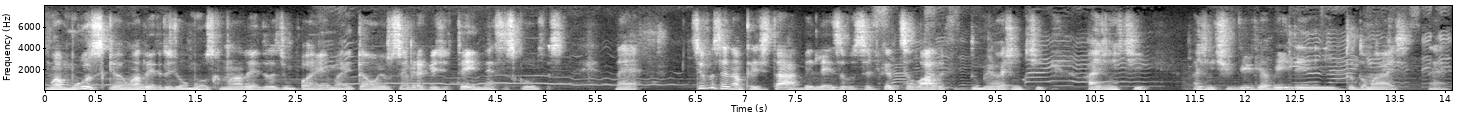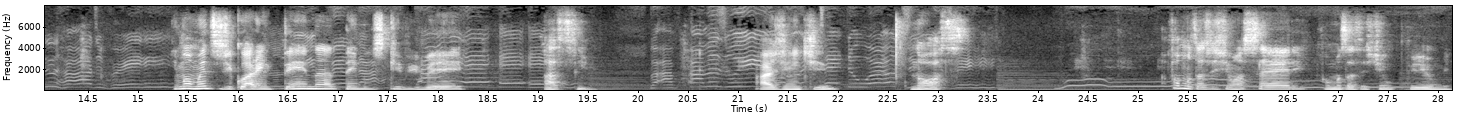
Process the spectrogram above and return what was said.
uma música, uma letra de uma música, uma letra de um poema. Então eu sempre acreditei nessas coisas, né? Se você não acreditar, beleza, você fica do seu lado, fica do meu, a gente, a gente, a gente vive a vida e tudo mais, né? Em momentos de quarentena temos que viver assim. A gente, nós, vamos assistir uma série, vamos assistir um filme,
